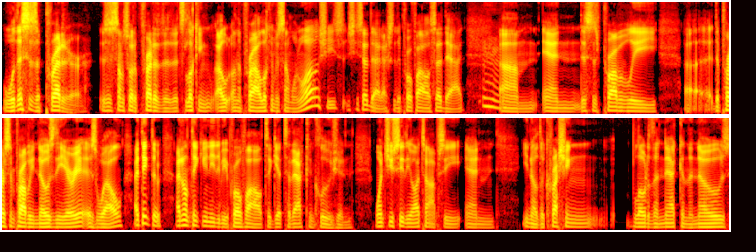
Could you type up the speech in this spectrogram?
well, this is a predator. This is some sort of predator that's looking out on the prowl, looking for someone. Well, she's she said that actually. The profile said that, Mm-hmm. um, and this is probably uh, the person probably knows the area as well. I think the I don't think you need to be profiled to get to that conclusion. Once you see the autopsy and you know the crushing blow to the neck and the nose,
